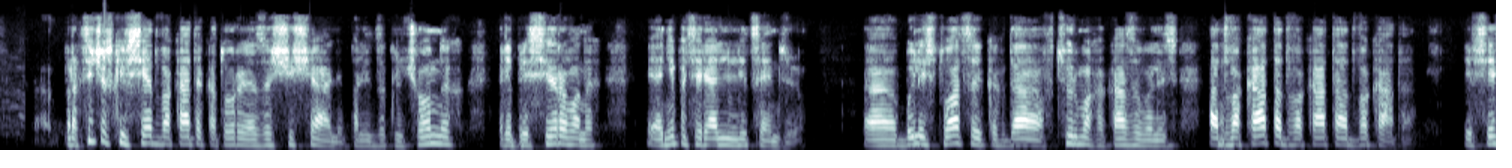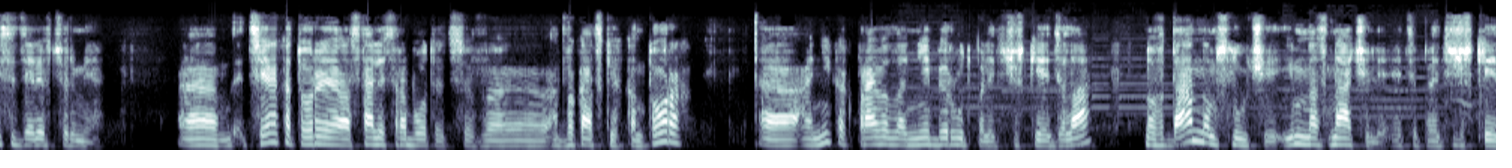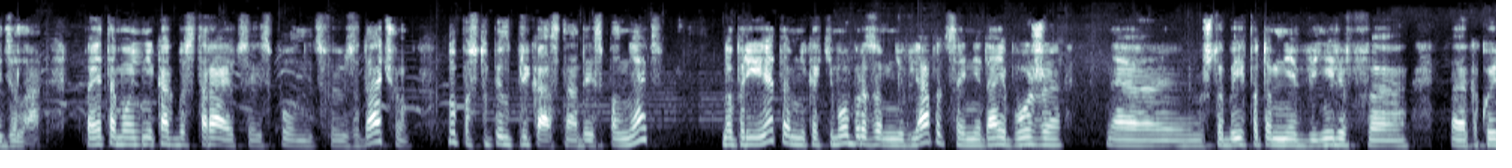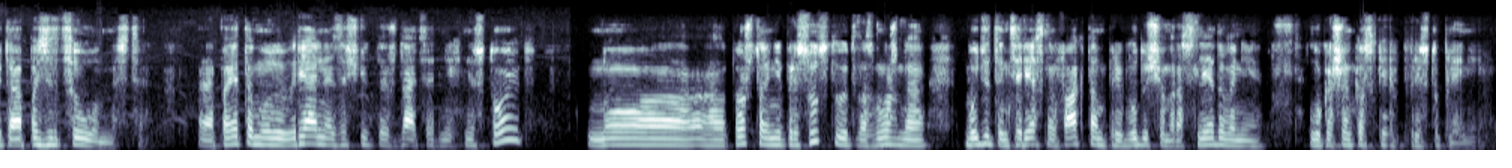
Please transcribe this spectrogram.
Практически все адвокаты, которые защищали политзаключенных, репрессированных, они потеряли лицензию. Э, были ситуации, когда в тюрьмах оказывались адвокат, адвоката, адвоката, и все сидели в тюрьме. Э, те, которые остались работать в э, адвокатских конторах, э, они, как правило, не берут политические дела – но в данном случае им назначили эти политические дела. Поэтому они как бы стараются исполнить свою задачу. Ну, поступил приказ, надо исполнять, но при этом никаким образом не вляпаться, не дай Боже, э, чтобы их потом не обвинили в э, какой-то оппозиционности. Э, поэтому реальной защиты ждать от них не стоит, но то, что они присутствуют, возможно, будет интересным фактом при будущем расследовании лукашенковских преступлений.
